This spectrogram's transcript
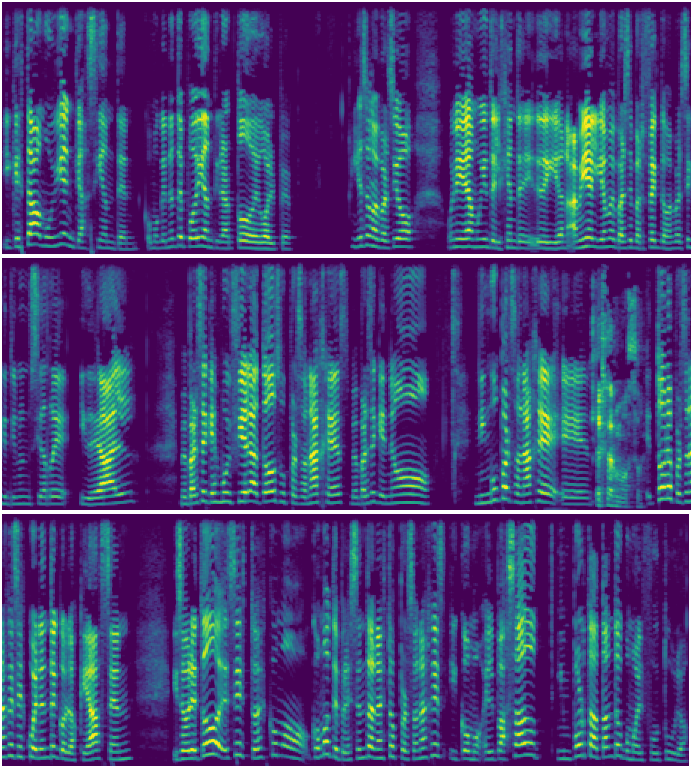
Y que estaba muy bien que asienten, como que no te podían tirar todo de golpe. Y eso me pareció una idea muy inteligente de, de guion. A mí el guion me parece perfecto, me parece que tiene un cierre ideal. Me parece que es muy fiel a todos sus personajes. Me parece que no. Ningún personaje. eh, Es hermoso. todos los personajes es coherente con los que hacen. Y sobre todo es esto, es como cómo te presentan a estos personajes y cómo el pasado importa tanto como el futuro.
